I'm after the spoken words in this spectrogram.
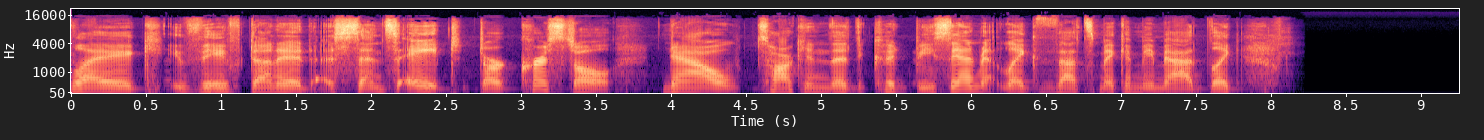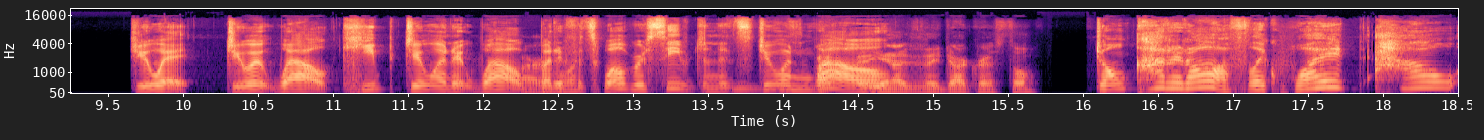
like they've done it since 8 dark crystal now talking that it could be sandman like that's making me mad like do it do it well keep doing it well but if it's well received and it's doing Uh, well yeah, the Dark Crystal. don't cut it off. Like what? How?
